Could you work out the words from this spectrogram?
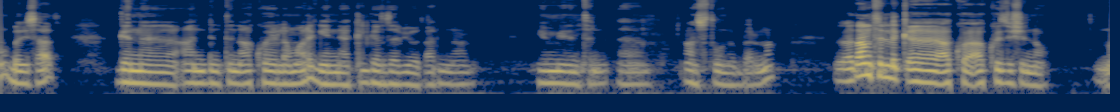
ነው በዚህ ሰዓት። ግን አንድ እንትን acquire ለማድረግ ይህን ያክል ገንዘብ ይወጣል ምናምን የሚል እንትን አንስቶ ነበር። እና በጣም ትልቅ acquisition ነው። እና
